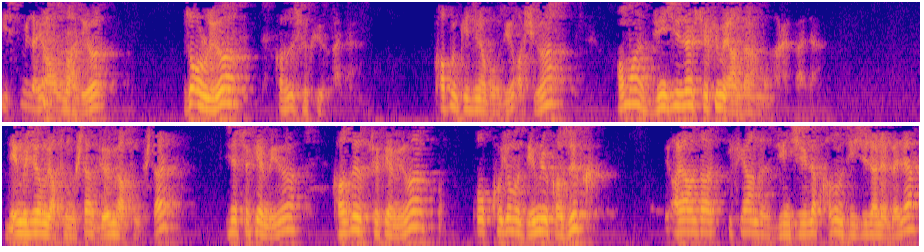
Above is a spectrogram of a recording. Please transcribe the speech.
Bismillah ya Allah diyor. Zorluyor, kazı söküyor böyle. Kapının kilidine bozuyor, açıyor. Ama zincirler sökülmüyor yandan bunlar böyle. Demirciye mi yaptırmışlar, dövme yaptırmışlar. Bize sökemiyor. Kazık sökemiyor. O kocaman demir kazık ayağında, iki ayağında zincirle, kalın zincirlerle böyle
